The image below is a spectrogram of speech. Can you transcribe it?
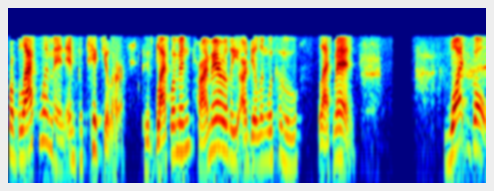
for black women in particular, because black women primarily are dealing with who? Black men. What gold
